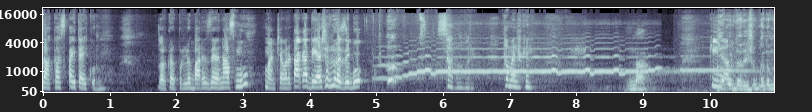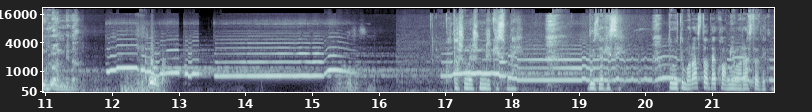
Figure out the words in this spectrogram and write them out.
যা কাজ পাই তাই করব। দরকার পড়লে বারে যায় নাচমু মানছে আমার টাকা দিয়ে আসে লয়ে যাইব। স্যার আমারে থামাই না কেন? না। কি না? খবরদার এসব কথা মুখে আনবি না। কথা কথা শুনে শুনে কিছু নাই। বুঝা গেছি। তুমি তোমার রাস্তা দেখো আমি আমার রাস্তা দেখব।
